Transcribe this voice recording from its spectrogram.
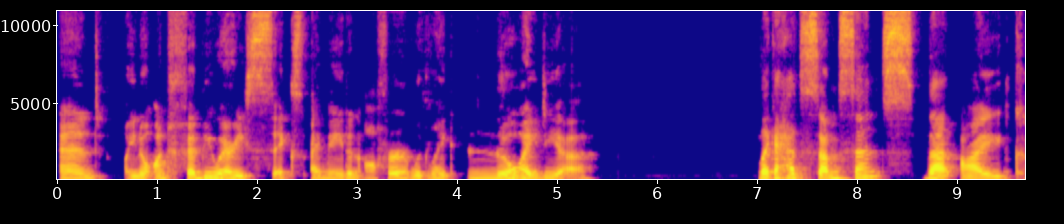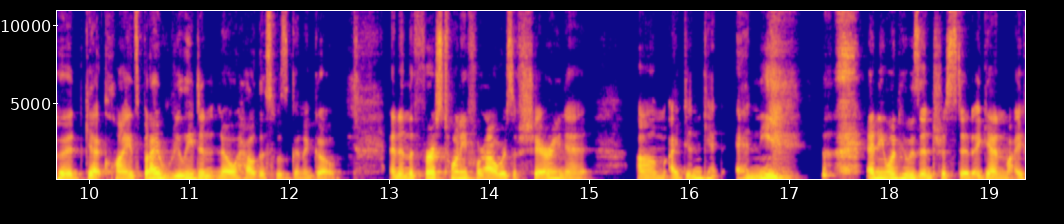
and you know on February 6th I made an offer with like no idea like I had some sense that I could get clients, but I really didn't know how this was going to go. And in the first 24 hours of sharing it, um, I didn't get any anyone who was interested. Again, my,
